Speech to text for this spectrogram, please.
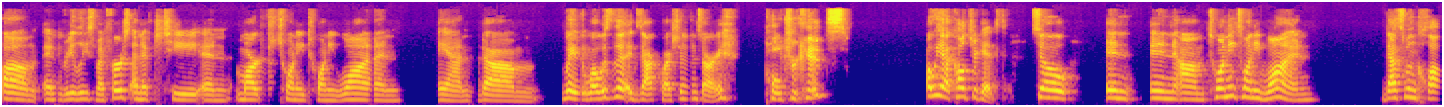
um and released my first NFT in March 2021 and um wait what was the exact question sorry Culture Kids? Oh yeah, Culture Kids. So in in um 2021, that's when club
